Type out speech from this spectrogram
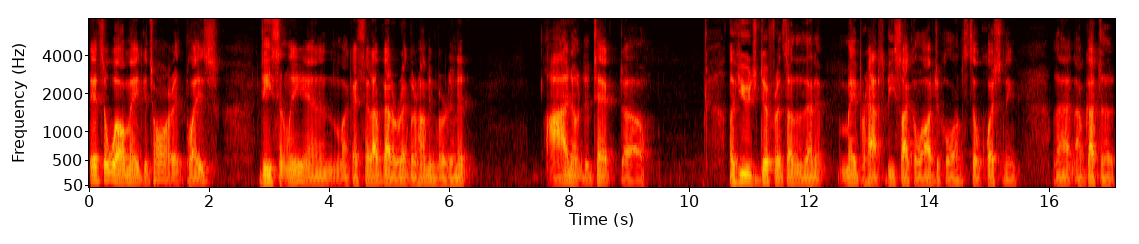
it's a well made guitar. It plays decently, and like I said, I've got a regular hummingbird in it. I don't detect uh, a huge difference, other than it may perhaps be psychological. I'm still questioning that. I've got the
